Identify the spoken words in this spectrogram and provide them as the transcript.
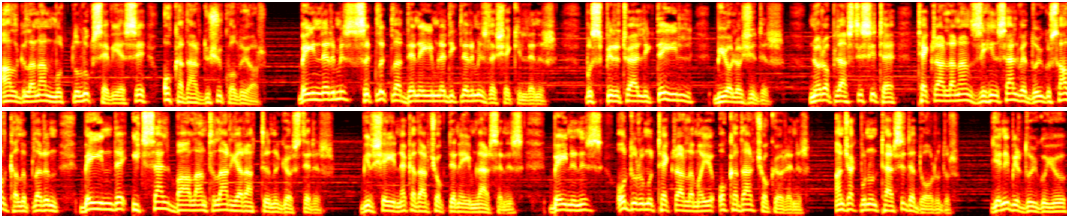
algılanan mutluluk seviyesi o kadar düşük oluyor. Beyinlerimiz sıklıkla deneyimlediklerimizle şekillenir. Bu spiritüellik değil, biyolojidir. Nöroplastisite, tekrarlanan zihinsel ve duygusal kalıpların beyinde içsel bağlantılar yarattığını gösterir. Bir şeyi ne kadar çok deneyimlerseniz, beyniniz o durumu tekrarlamayı o kadar çok öğrenir. Ancak bunun tersi de doğrudur. Yeni bir duyguyu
